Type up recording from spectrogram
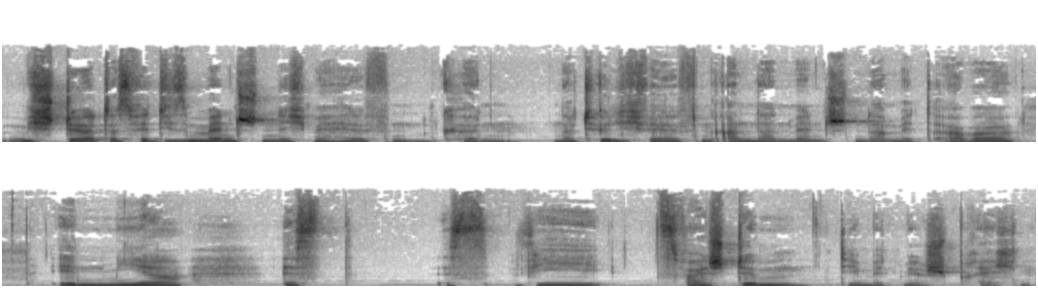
mich stört, dass wir diesem Menschen nicht mehr helfen können. Natürlich, wir helfen anderen Menschen damit. Aber in mir ist es wie zwei Stimmen, die mit mir sprechen.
